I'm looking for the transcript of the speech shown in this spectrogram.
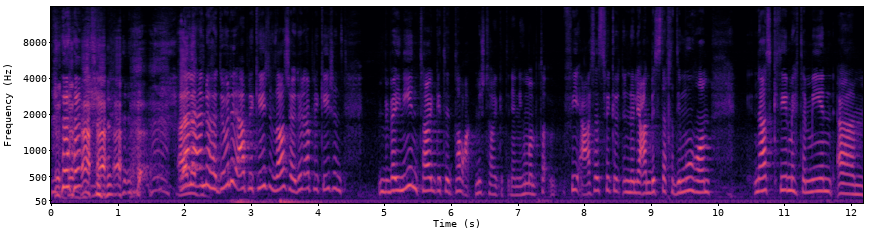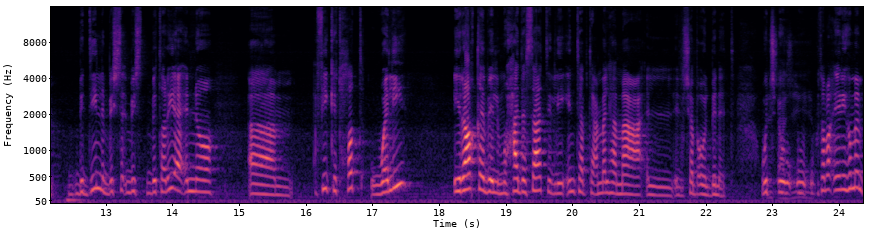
لا لأنه هدول ال applications أصلا هدول ال applications مبينين targeted طبعا مش targeted يعني هم بط... في على أساس فكرة إنه اللي عم بيستخدموهم ناس كثير مهتمين بالدين بش... بش... بطريقة إنه فيك تحط ولي يراقب المحادثات اللي أنت بتعملها مع ال- الشاب أو البنت. وطبعا يعني هم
